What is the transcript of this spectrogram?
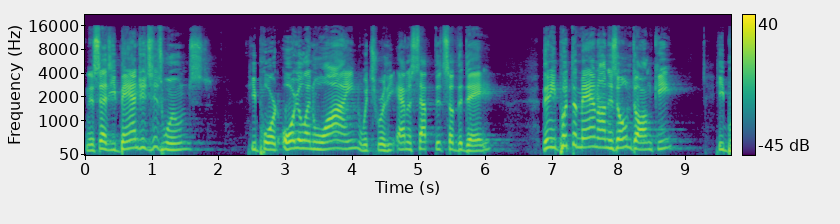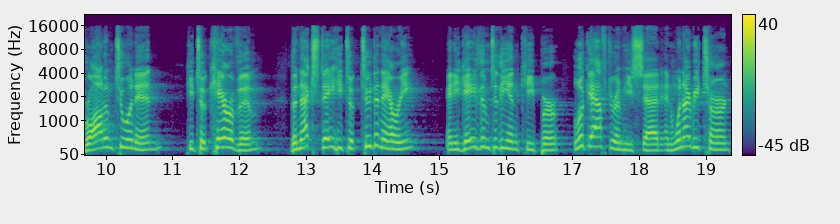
And it says he bandaged his wounds. He poured oil and wine, which were the antiseptics of the day. Then he put the man on his own donkey he brought him to an inn. He took care of him. The next day, he took two denarii and he gave them to the innkeeper. Look after him, he said, and when I return,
